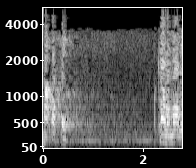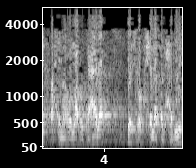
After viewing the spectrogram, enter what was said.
مرتين. وكان مالك رحمه الله تعالى يترك حلق الحديث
